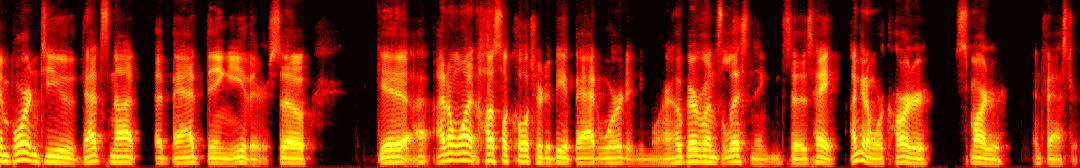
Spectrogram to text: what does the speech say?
important to you, that's not a bad thing either. So yeah, I don't want hustle culture to be a bad word anymore. I hope everyone's listening and says, hey, I'm going to work harder, smarter, and faster.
